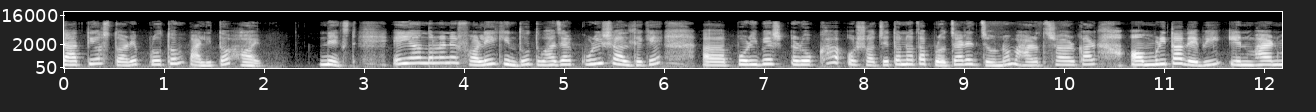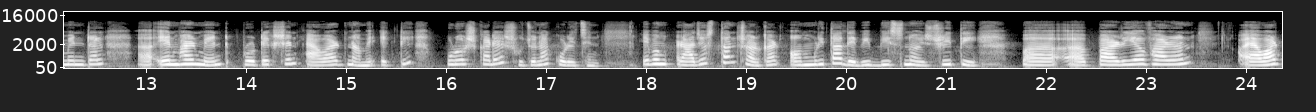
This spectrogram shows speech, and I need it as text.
জাতীয় স্তরে প্রথম পালিত হয়। নেক্সট এই আন্দোলনের ফলেই কিন্তু দু হাজার কুড়ি সাল থেকে পরিবেশ রক্ষা ও সচেতনতা প্রচারের জন্য ভারত সরকার Amrita Devi environmental environment protection award নামে একটি পুরস্কারের সূচনা করেছেন এবং রাজস্থান সরকার অমৃতা দেবী বিষ্ণয় স্মৃতি পারিয়াভারণ অ্যাওয়ার্ড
